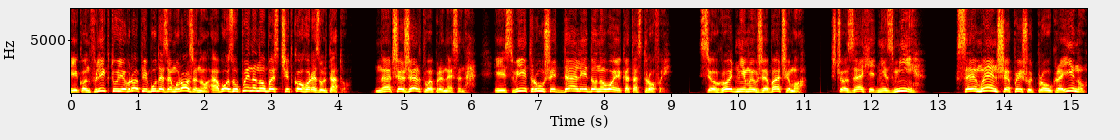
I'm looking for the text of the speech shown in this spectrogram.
і конфлікт у Європі буде заморожено або зупинено без чіткого результату. Наче жертва принесена, і світ рушить далі до нової катастрофи. Сьогодні ми вже бачимо, що західні ЗМІ все менше пишуть про Україну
